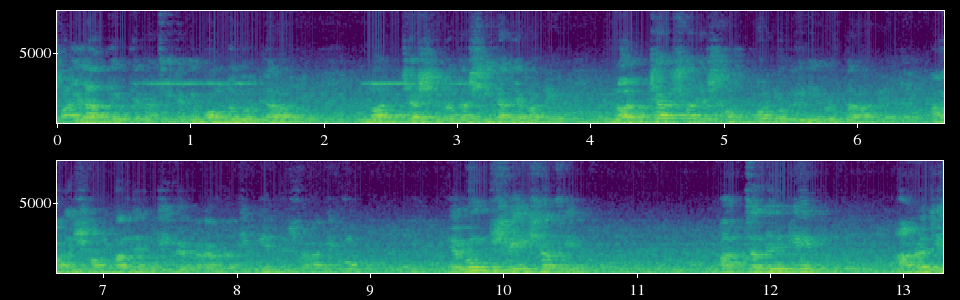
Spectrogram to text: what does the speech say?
শয়লাভ দেখতে পাচ্ছি, এটাকে বন্ধ করতে হবে। লজ্জাশীলতা শিখাতে হবে। লজ্জার সাথে সম্পর্ক তৈরি করতে হবে। আমাদের সন্তানদেরকে এই ব্যাপারে আমরা দিক নির্দেশনা দেব। এবং সেই সাথে বাচ্চাদেরকে আমরা যে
